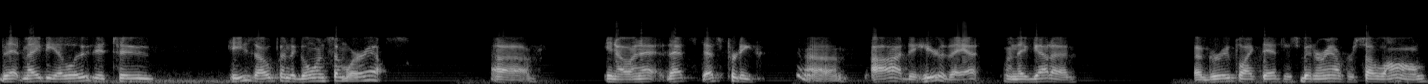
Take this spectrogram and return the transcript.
that maybe alluded to he's open to going somewhere else. Uh, you know, and that, that's that's pretty uh, odd to hear that when they've got a a group like that that's been around for so long.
